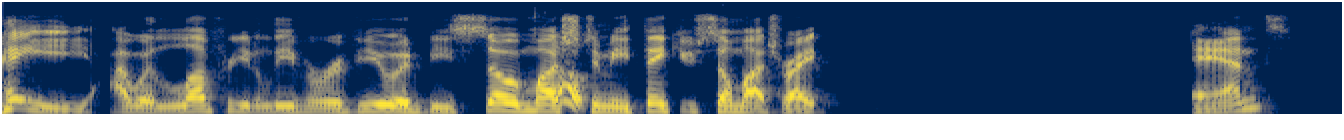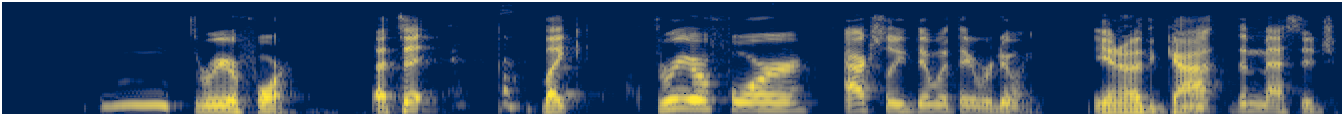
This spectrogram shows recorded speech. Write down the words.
Hey, I would love for you to leave a review. It'd be so much oh. to me. Thank you so much, right? And mm, three or four. That's it. like three or four actually did what they were doing. You know, they got the message,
